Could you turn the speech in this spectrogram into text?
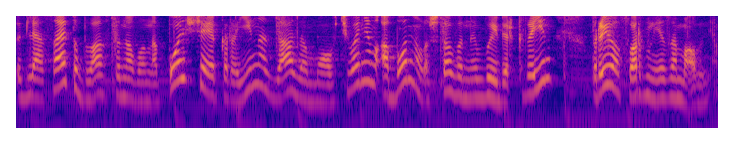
для сайту була встановлена Польща як країна за замовчуванням або налаштований вибір країн при оформленні замовлення.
